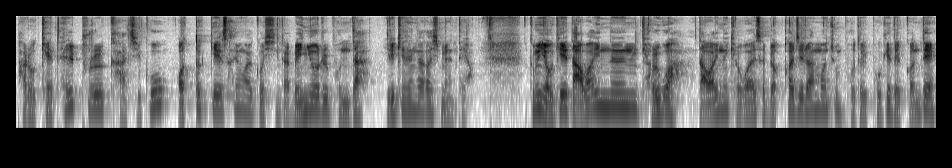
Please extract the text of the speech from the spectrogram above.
바로 get help를 가지고 어떻게 사용할 것인가 매뉴얼을 본다 이렇게 생각하시면 돼요. 그러면 여기에 나와 있는 결과 나와 있는 결과에서 몇 가지를 한번 좀 보게 될 건데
